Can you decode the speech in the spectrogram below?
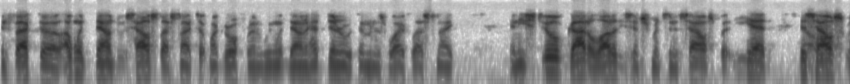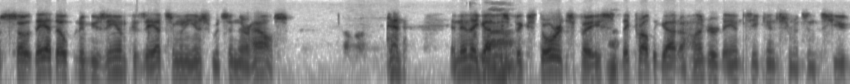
In fact, uh, I went down to his house last night. I took my girlfriend. We went down and had dinner with him and his wife last night. And he still got a lot of these instruments in his house. But he had his house was so they had to open a museum because they had so many instruments in their house. Uh, And And then they got wow. this big storage space. They probably got a hundred antique instruments in this huge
